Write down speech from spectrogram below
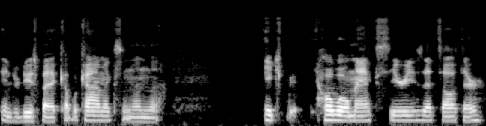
introduced by a couple comics and then the H HBO Max series that's out there.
